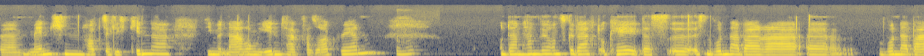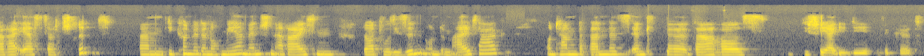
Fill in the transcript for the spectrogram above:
äh, Menschen, hauptsächlich Kinder, die mit Nahrung jeden Tag versorgt werden. Mhm. Und dann haben wir uns gedacht, okay, das äh, ist ein wunderbarer, äh, wunderbarer erster Schritt. Ähm, wie können wir denn noch mehr Menschen erreichen, dort, wo sie sind und im Alltag? Und haben dann letztendlich äh, daraus die Share-Idee entwickelt.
